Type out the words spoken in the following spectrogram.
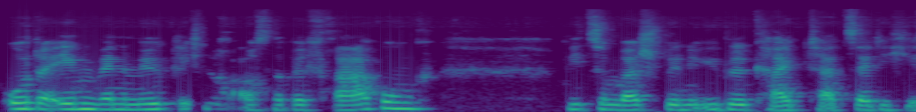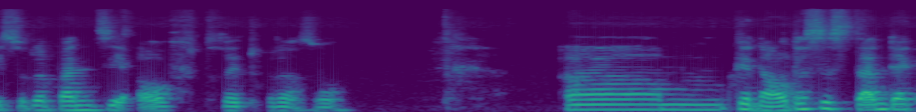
Oder eben, wenn möglich, noch aus einer Befragung, wie zum Beispiel eine Übelkeit tatsächlich ist oder wann sie auftritt oder so. Ähm, genau, das ist dann der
